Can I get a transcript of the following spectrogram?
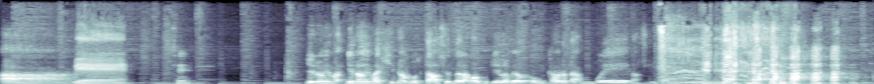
Ah, Bien. Sí. yo, no me, yo no me imagino a Gustavo haciendo la voz porque yo lo veo como un cabro tan bueno, así tan lindo.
